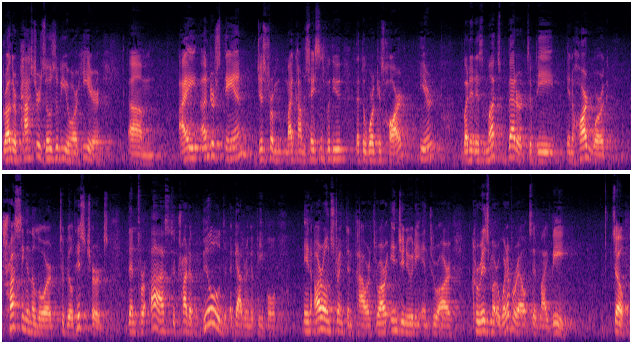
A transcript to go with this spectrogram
brother pastors, those of you who are here, um, I understand just from my conversations with you that the work is hard here, but it is much better to be in hard work, trusting in the Lord to build His church, than for us to try to build a gathering of people in our own strength and power through our ingenuity and through our charisma or whatever else it might be. So,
